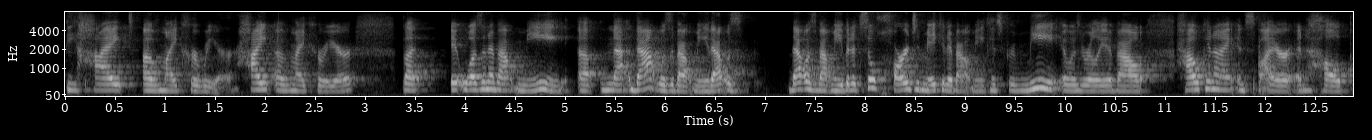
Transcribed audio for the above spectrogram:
the height of my career, height of my career. But it wasn't about me. Uh, that, that was about me. That was that was about me but it's so hard to make it about me because for me it was really about how can i inspire and help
